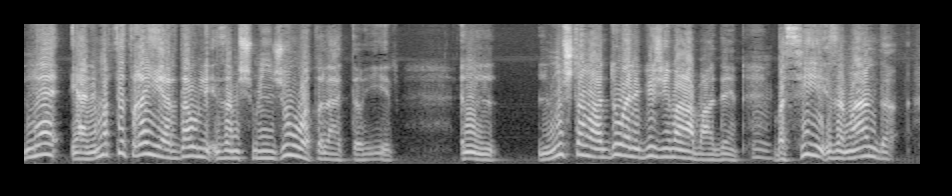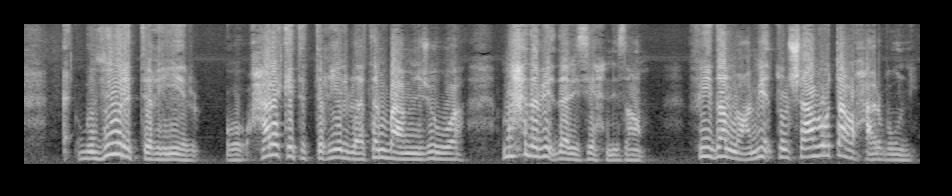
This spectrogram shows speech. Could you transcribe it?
لا يعني ما بتتغير دولة إذا مش من جوا طلع التغيير. المجتمع الدولي بيجي معها بعدين. بس هي إذا ما عندها بذور التغيير وحركة التغيير بدها تنبع من جوا ما حدا بيقدر يزيح نظام. في ضلوا عم يقتل شعبه وتعوا حاربوني.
